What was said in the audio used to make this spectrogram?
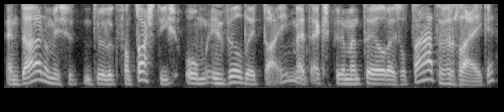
En daarom is het natuurlijk fantastisch om in veel detail... met experimenteel resultaat te vergelijken.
